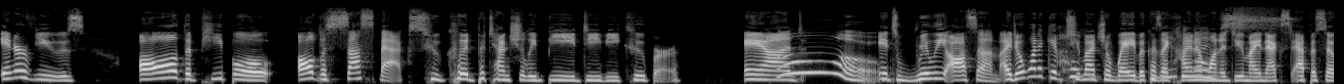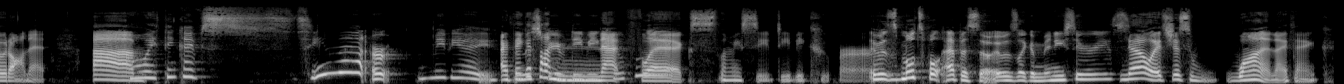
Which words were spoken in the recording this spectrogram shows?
interviews all the people, all the suspects who could potentially be DB Cooper. And oh. it's really awesome. I don't want to give too Oh, much away because I kind of want to do my next episode on it. Um, oh, I think I've seen that, or maybe I. I think it's on Mystery of DB Cooper? Netflix. Let me see. DB Cooper. It was multiple episodes. It was like a mini series. no, it's just one, I think.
